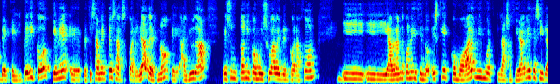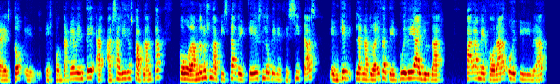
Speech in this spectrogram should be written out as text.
de que el hipérico tiene precisamente esas cualidades, ¿no? Que ayuda, es un tónico muy suave del corazón. Y, hablando con él diciendo, es que como ahora mismo la sociedad necesita esto, espontáneamente ha salido esta planta como dándonos una pista de qué es lo que necesitas, en qué la naturaleza te puede ayudar para mejorar o equilibrar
